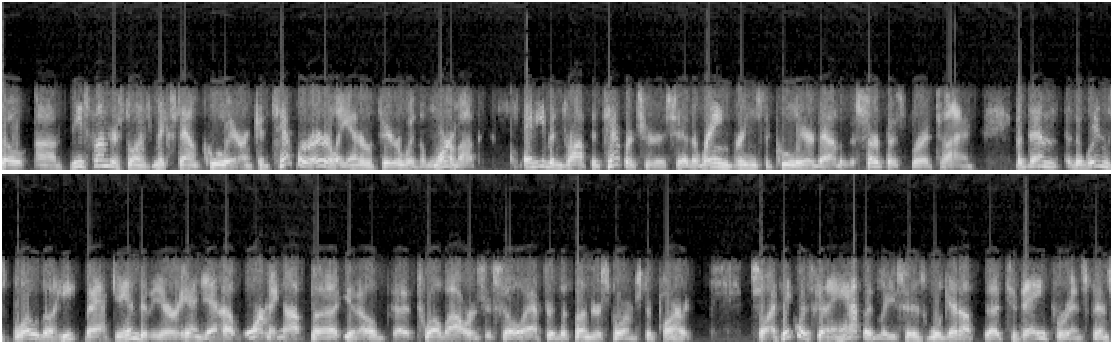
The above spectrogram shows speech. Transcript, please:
So um, these thunderstorms mix down cool air and can temporarily interfere with the warm up and even drop the temperatures. The rain brings the cool air down to the surface for a time, but then the winds blow the heat back into the area, and you end up warming up. Uh, you know, uh, twelve hours or so after the thunderstorms depart. So I think what's going to happen, Lisa, is we'll get up uh, today, for instance,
